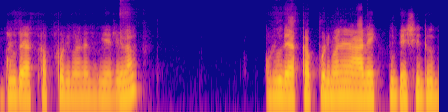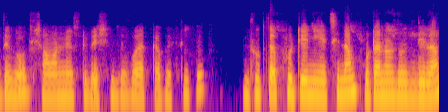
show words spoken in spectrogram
দুধ এক কাপ পরিমাণে দিয়ে দিলাম। দুধ এক কাপ পরিমাণে আর একটু বেশি দুধ দেব, সামান্য একটু বেশি দেবো এক কাপের থেকে। দুধটা ফুটিয়ে নিয়েছিলাম, ফুটানো দুধ দিলাম।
